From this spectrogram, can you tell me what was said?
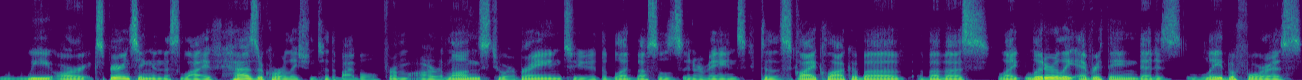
we are experiencing in this life has a correlation to the Bible, from our lungs to our brain to the blood vessels in our veins to the sky clock above above us, like literally everything that is laid before us.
